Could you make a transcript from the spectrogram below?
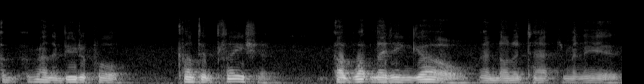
a rather beautiful contemplation of what letting go and non-attachment is.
